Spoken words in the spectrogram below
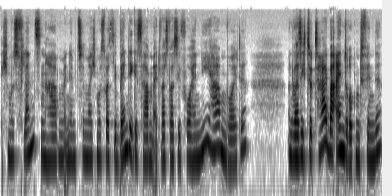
ich muss Pflanzen haben in dem Zimmer, ich muss was Lebendiges haben, etwas, was sie vorher nie haben wollte. Und was ich total beeindruckend finde,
